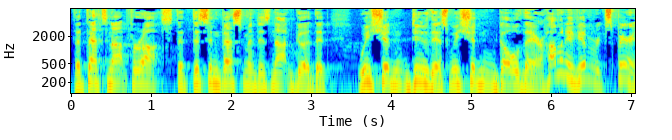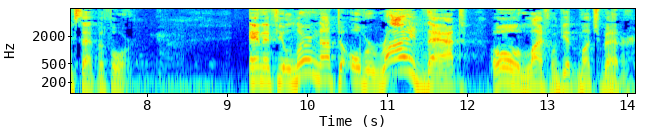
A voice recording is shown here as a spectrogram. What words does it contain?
that that's not for us, that this investment is not good, that we shouldn't do this, we shouldn't go there. How many of you ever experienced that before? And if you'll learn not to override that, oh, life will get much better.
